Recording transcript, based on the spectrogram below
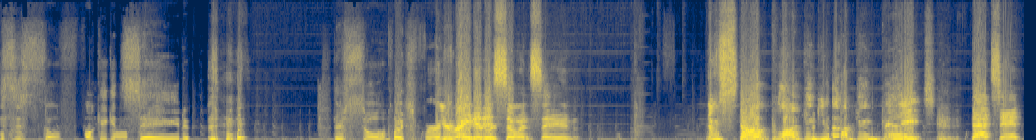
This is so fucking Oh. insane! There's so much furniture! You're right, it is so insane. No, stop blocking, you uh. fucking bitch! That's it.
